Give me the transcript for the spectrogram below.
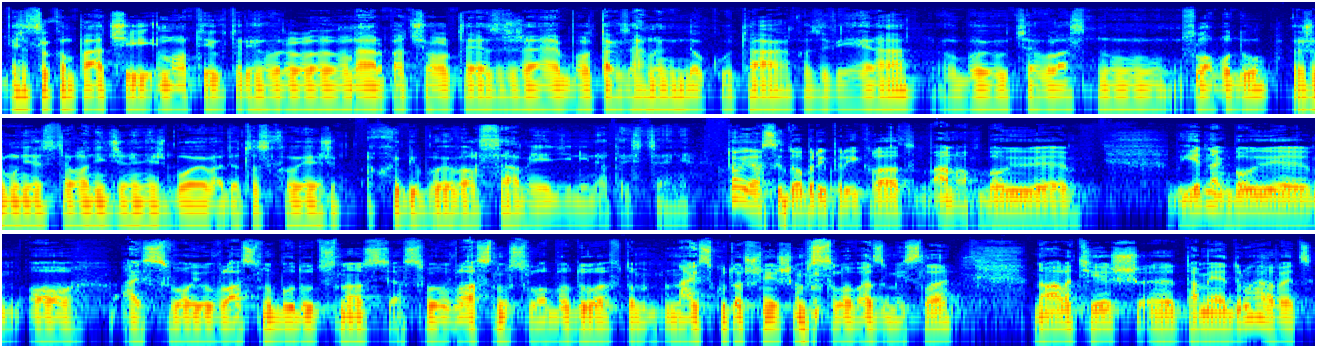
Mne sa celkom páči motív, ktorý hovoril Narpa Čoltes, že bol tak zahnaný do kúta ako zviera, bojujúce vlastnú slobodu, že mu nezostávalo nič než bojovať. Otázkou je, že ako keby bojoval sám jediný na tej scéne. To je asi dobrý príklad. Áno, bojuje Jednak bojuje o aj svoju vlastnú budúcnosť a svoju vlastnú slobodu a v tom najskutočnejšom slova zmysle. No ale tiež e, tam je aj druhá vec.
